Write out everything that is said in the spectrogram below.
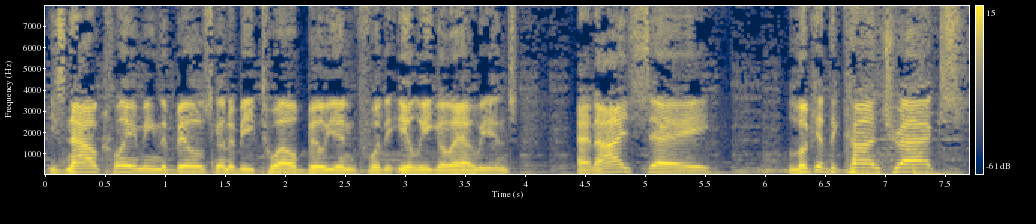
He's now claiming the bill is going to be 12 billion for the illegal aliens. And I say, look at the contracts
